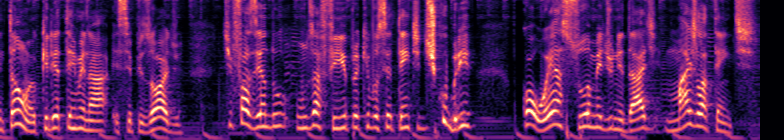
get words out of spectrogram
Então, eu queria terminar esse episódio te fazendo um desafio para que você tente descobrir qual é a sua mediunidade mais latente.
